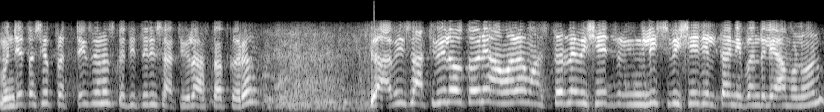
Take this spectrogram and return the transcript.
म्हणजे तसे प्रत्येक जणच कधीतरी सातवीला असतात खरं. तर आम्ही सातवीला होतो आणि आम्हाला मास्तरने विषय इंग्लिश विषय दिलता निबंध लिहा म्हणून.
